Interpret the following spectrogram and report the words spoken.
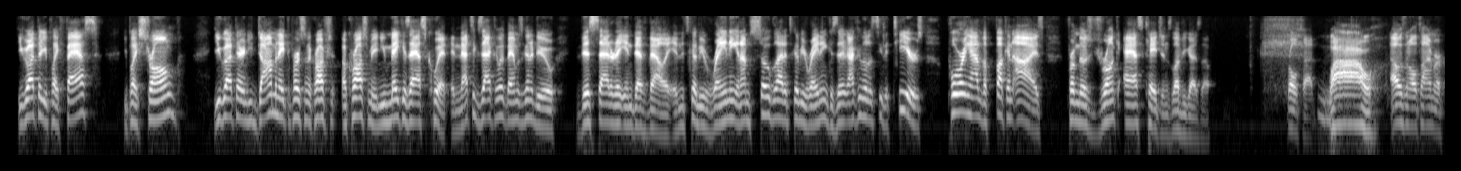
You go out there, you play fast, you play strong. You go out there and you dominate the person across across me, and you make his ass quit. And that's exactly what Bama's going to do this Saturday in Death Valley. And it's going to be raining, and I'm so glad it's going to be raining because they're not going to be able to see the tears pouring out of the fucking eyes from those drunk ass Cajuns. Love you guys though. Roll Tide. Wow. That was an all timer.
